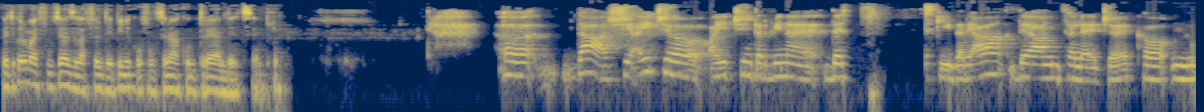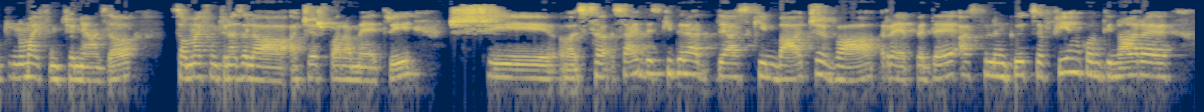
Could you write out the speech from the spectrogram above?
Pentru că nu mai funcționează la fel de bine cum funcționa acum trei ani, de exemplu. Uh, da, și aici, uh, aici intervine deschiderea de a înțelege că un lucru nu mai funcționează sau nu mai funcționează la acești parametri și uh, să, să ai deschiderea de a schimba ceva repede, astfel încât să fie în continuare uh,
